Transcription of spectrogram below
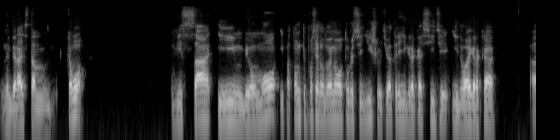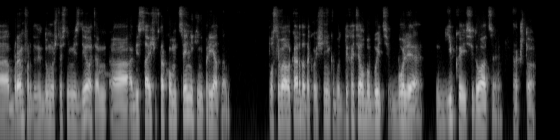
набирать там кого? Виса и Мбиомо, и потом ты после этого двойного тура сидишь, и у тебя три игрока Сити и два игрока а, Брэмфорда, ты думаешь, что с ними сделать, а, а, Виса еще в таком ценнике неприятном. После вайлдкарда такое ощущение, как будто ты хотел бы быть более гибкой ситуации. Так что,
